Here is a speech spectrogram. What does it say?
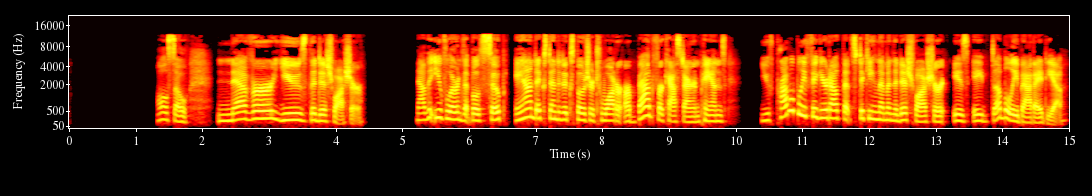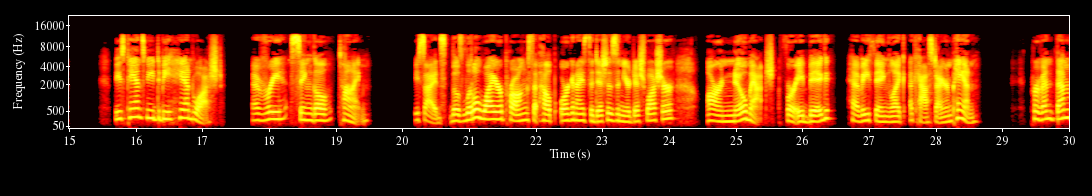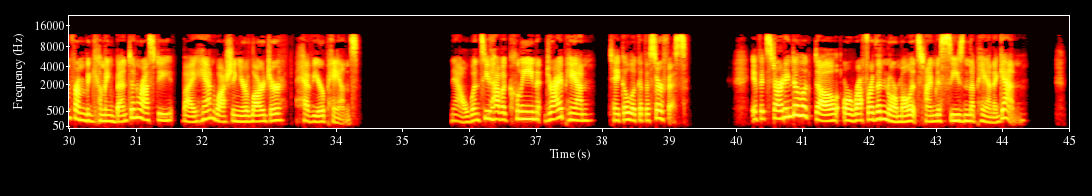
Also, never use the dishwasher. Now that you've learned that both soap and extended exposure to water are bad for cast iron pans, you've probably figured out that sticking them in the dishwasher is a doubly bad idea. These pans need to be hand washed every single time. Besides, those little wire prongs that help organize the dishes in your dishwasher are no match for a big, heavy thing like a cast iron pan. Prevent them from becoming bent and rusty by hand washing your larger, heavier pans. Now, once you have a clean, dry pan, take a look at the surface. If it's starting to look dull or rougher than normal, it's time to season the pan again.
